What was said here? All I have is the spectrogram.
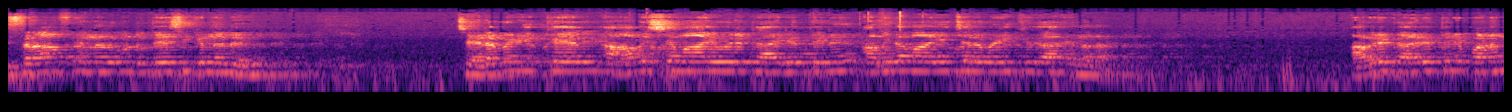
ഇസ്രാഫ് എന്നതുകൊണ്ട് ഉദ്ദേശിക്കുന്നത് ചെലവഴിക്കൽ ആവശ്യമായ ഒരു കാര്യത്തിന് അമിതമായി ചെലവഴിക്കുക എന്നതാണ്. ആ ഒരു കാര്യത്തിന് പണം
